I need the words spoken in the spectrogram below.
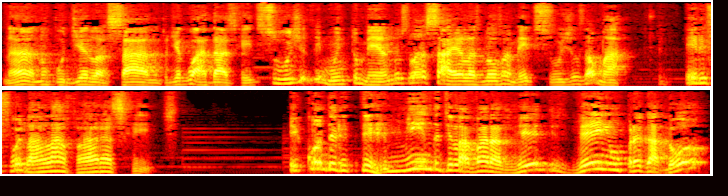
né, não podia lançar, não podia guardar as redes sujas e muito menos lançar elas novamente sujas ao mar. Ele foi lá lavar as redes. E quando ele termina de lavar as redes, vem um pregador,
